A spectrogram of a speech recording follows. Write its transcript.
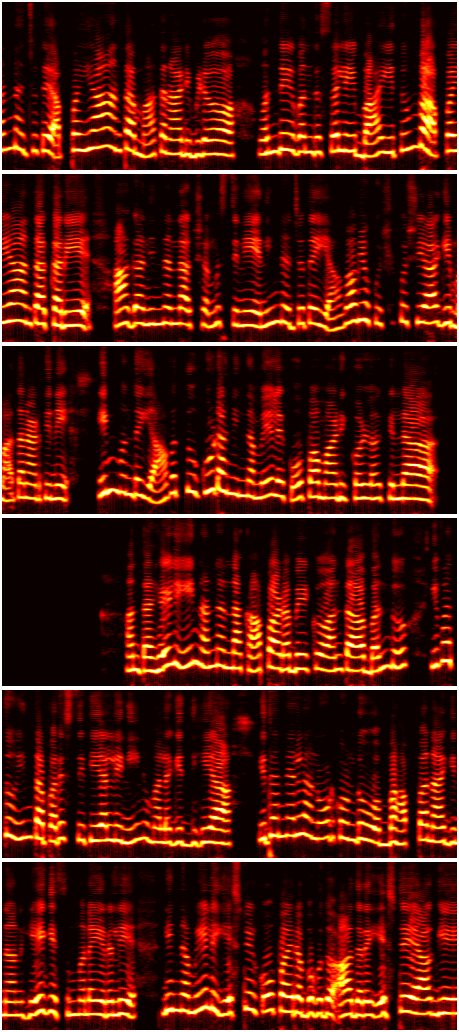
ನನ್ನ ಜೊತೆ ಅಪ್ಪಯ್ಯ ಅಂತ ಮಾತನಾಡಿ ಬಿಡು. ಒಂದೇ ಒಂದು ಸಲಿ ಬಾಯಿ ತುಂಬಾ ಅಪ್ಪಯ್ಯ ಅಂತ ಕರಿ. ಆಗ ನಿನ್ನನ್ನ ಕ್ಷಮಿಸ್ತೀನಿ. ನಿನ್ನ ಜೊತೆ ಯಾವಾಗ್ಲೂ ಖುಷಿ ಖುಷಿಯಾಗಿ ಮಾತನಾಡ್ತೀನಿ. ಇನ್ ಮುಂದೆ ಯಾವತ್ತೂ ಕೂಡ ನಿನ್ನ ಮೇಲೆ ಕೋಪ ಮಾಡಿಕೊಳ್ಳಕ್ಕಿಲ್ಲ ಅಂತ ಹೇಳಿ ನನ್ನನ್ನ ಕಾಪಾಡಬೇಕು ಅಂತ ಬಂದು ಇವತ್ತು ಇಂಥ ಪರಿಸ್ಥಿತಿಯಲ್ಲಿ ನೀನು ಮಲಗಿದ್ದೀಯಾ? ಇದನ್ನೆಲ್ಲ ನೋಡ್ಕೊಂಡು ಒಬ್ಬ ಅಪ್ಪನಾಗಿ ನಾನು ಹೇಗೆ ಸುಮ್ಮನೆ ಇರಲಿ? ನಿನ್ನ ಮೇಲೆ ಎಷ್ಟೇ ಕೋಪ ಇರಬಹುದು, ಆದರೆ ಎಷ್ಟೇ ಆಗ್ಲಿ,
